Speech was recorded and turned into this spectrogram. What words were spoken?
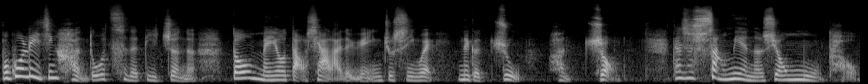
不过历经很多次的地震呢，都没有倒下来的原因，就是因为那个柱很重。但是上面呢是用木头，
